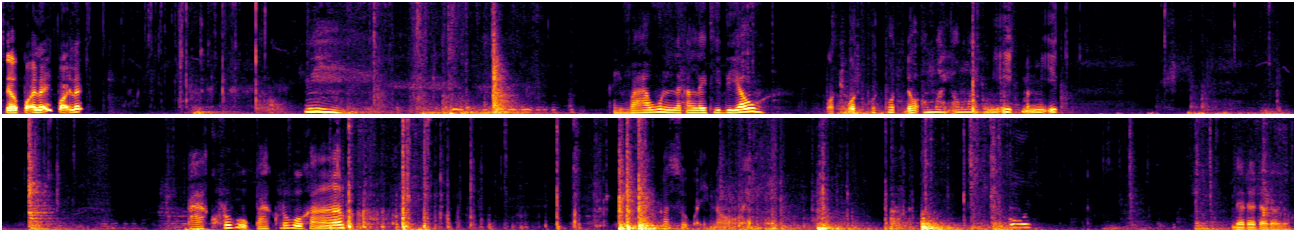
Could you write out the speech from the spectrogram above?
เดี๋ยวปล่อยเลยปล่อยเลย นี่ ไอ้ว้าวุ่นแล้วกันเลยทีเดียวปดปดปดปดเดี๋ยวเอาไม่เอาไม่มีอีกมันมีอีกปลาครูปลาครูครับ ก็ส วยหน่อยเดี๋ยวเดี๋ยวเดี๋ยวเดี๋ยว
